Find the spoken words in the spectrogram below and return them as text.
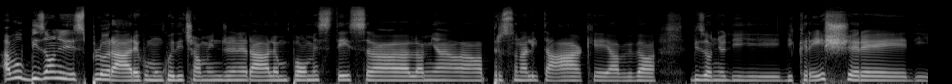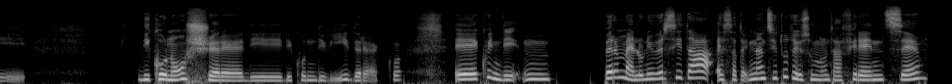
avevo bisogno di esplorare comunque, diciamo, in generale un po' me stessa, la mia personalità che aveva bisogno di, di crescere, di, di conoscere, di, di condividere, ecco. E quindi mh, per me l'università è stata, innanzitutto io sono venuta a Firenze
